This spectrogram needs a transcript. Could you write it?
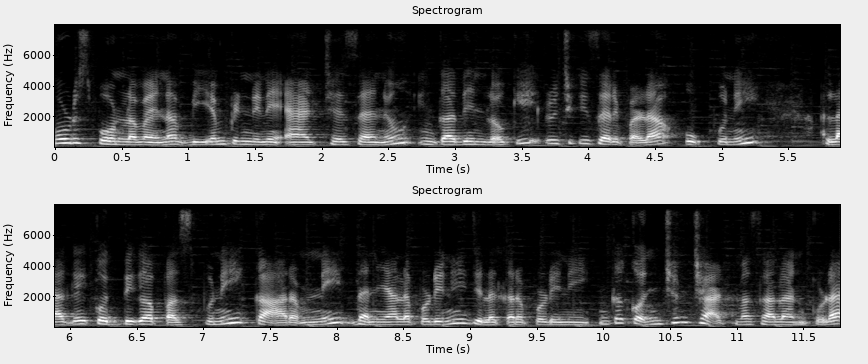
మూడు స్పూన్లమైన బియ్యం పిండిని యాడ్ చేశాను. ఇంకా దీనిలోకి రుచికి సరిపడా ఉప్పుని అలాగే కొద్దిగా పసుపుని కారంని ధనియాల పొడిని జీలకర్ర పొడిని ఇంకా కొంచెం చాట్ మసాలాను కూడా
